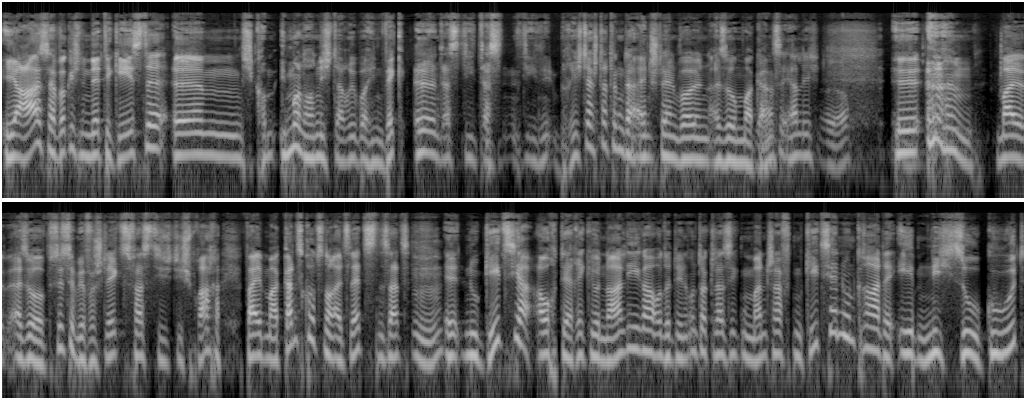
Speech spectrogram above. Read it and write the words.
Ja, ist ja wirklich eine nette Geste. Ähm, ich komme immer noch nicht darüber hinweg, äh, dass die, dass die Berichterstattung da einstellen wollen. Also mal ganz ja. ehrlich. Ja, ja. Äh, mal, also, siehst du, mir verschlägt es fast die, die Sprache. Weil mal ganz kurz noch als letzten Satz, mhm. äh, nun geht's ja auch der Regionalliga oder den unterklassigen Mannschaften, geht's ja nun gerade eben nicht so gut.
